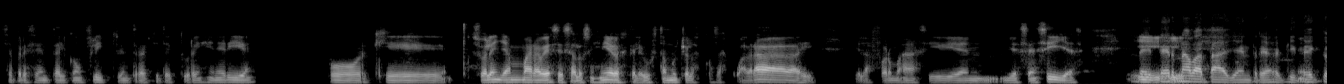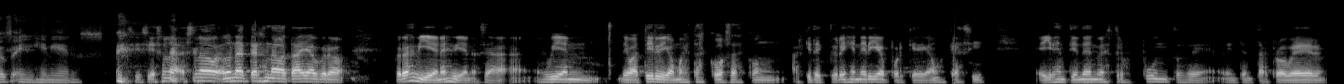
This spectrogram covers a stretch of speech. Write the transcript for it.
se presenta el conflicto entre arquitectura e ingeniería, porque suelen llamar a veces a los ingenieros que les gustan mucho las cosas cuadradas y y las formas así bien, bien sencillas. La eterna batalla entre arquitectos e ingenieros. Sí, sí, es una, es una, una, eterna batalla, pero, pero es bien, es bien, o sea, es bien debatir, digamos, estas cosas con arquitectura e ingeniería porque, digamos que así ellos entienden nuestros puntos de, intentar proveer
